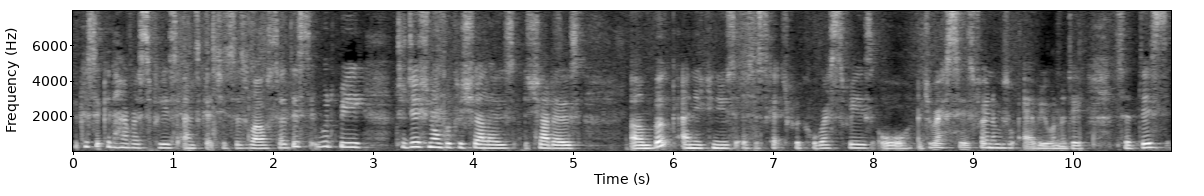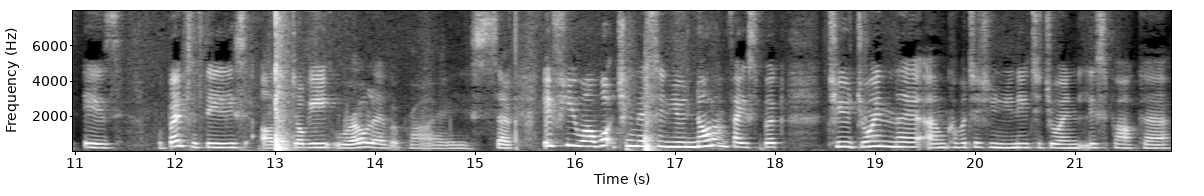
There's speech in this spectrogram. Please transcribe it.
because it can have recipes and sketches as well. So this would be traditional book of shadows, shadows um, book and you can use it as a sketchbook or recipes or addresses, phone numbers, whatever you want to do. So this is, for both of these are the doggy rollover prize. So if you are watching this and you're not on Facebook, to join the um, competition you need to join Lisa Parker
